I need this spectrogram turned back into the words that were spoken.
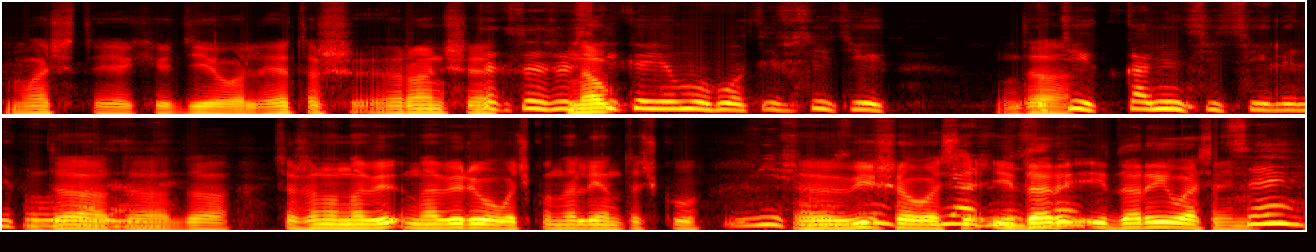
Бачите, як їх делали. Это ж раньше. Так це ж на- скільки йому год, і всі ті, Да, ті камінці цілі не да, да, да. Це ж воно на, на вірьовочку, на ленточку е, Вішалось. Ну, вішалося і, дар, і дарилося. Це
